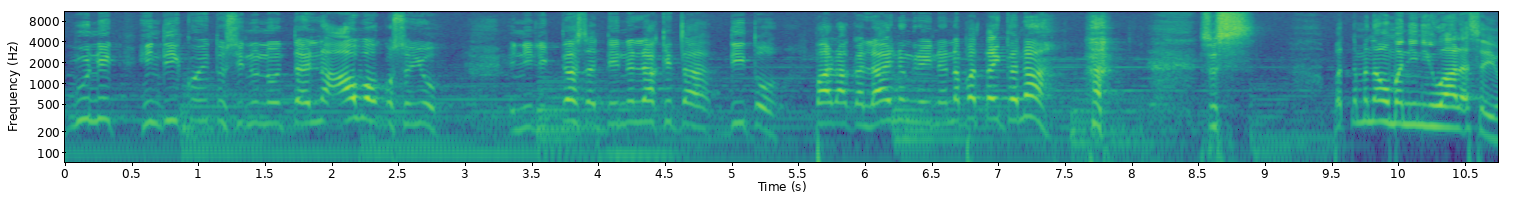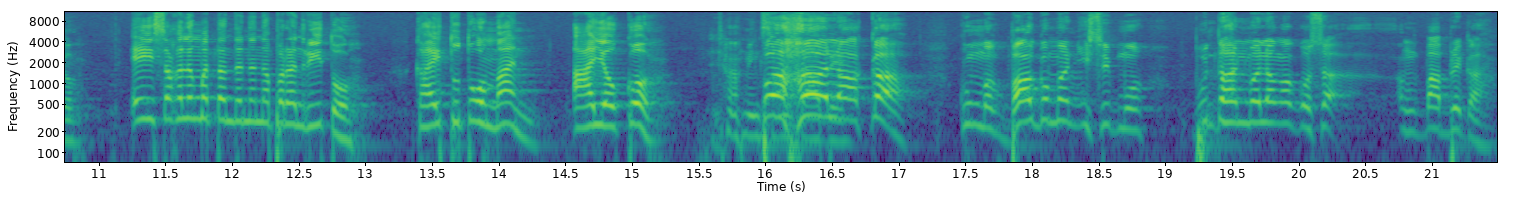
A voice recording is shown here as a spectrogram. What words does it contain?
Ngunit hindi ko ito sinunod dahil naawa ko sa iyo. Iniligtas at dinala kita dito para akalain ng reyna na patay ka na. Ha! Sus, ba't naman ako maniniwala sa'yo? Eh, isa ka lang matanda na naparan rito. Kahit totoo man, ayaw ko. Daming Bahala ka! Kung magbago man isip mo, puntahan mo lang ako sa ang pabrika.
